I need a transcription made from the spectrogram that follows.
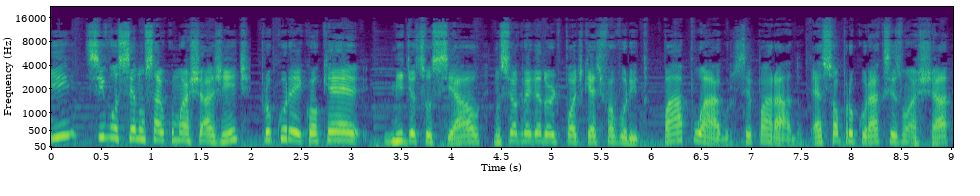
E se você não sabe como achar a gente, procura aí qualquer mídia social, no seu agregador de podcast favorito. Papo Agro, separado. É só procurar que vocês vão achar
